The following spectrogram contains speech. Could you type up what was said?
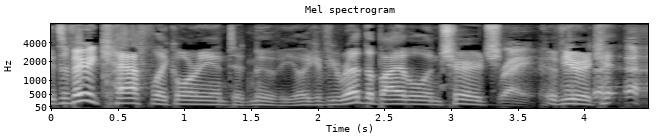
it's a very Catholic oriented movie. Like if you read the Bible in church, Right. if you're a,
